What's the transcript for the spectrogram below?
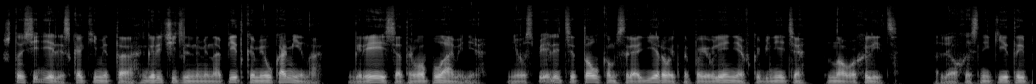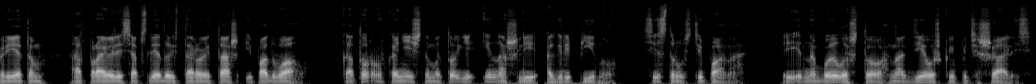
что сидели с какими-то горячительными напитками у камина, греясь от его пламени. Не успели те толком среагировать на появление в кабинете новых лиц. Леха с Никитой при этом отправились обследовать второй этаж и подвал, в котором в конечном итоге и нашли Агриппину, сестру Степана. Видно было, что над девушкой потешались.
